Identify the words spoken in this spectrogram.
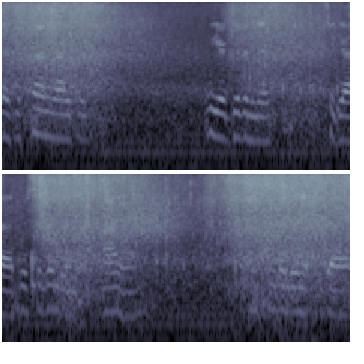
As the sun rises, we are giving this to God. We're surrendering it. I am. I'm surrendering it to God.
